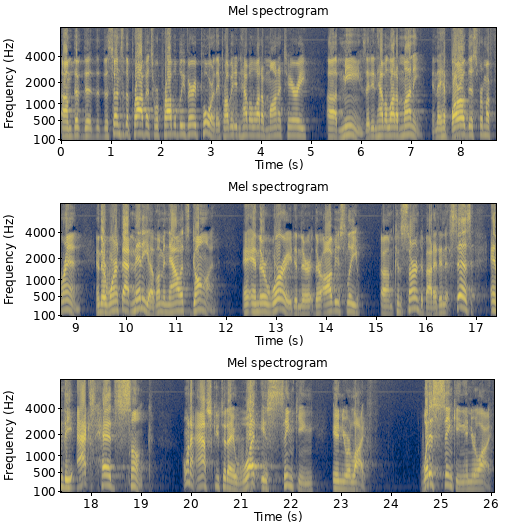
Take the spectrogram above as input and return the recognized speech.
Um, the, the, the, sons of the prophets were probably very poor. They probably didn't have a lot of monetary uh, means, they didn't have a lot of money. And they had borrowed this from a friend. And there weren't that many of them, and now it's gone. And, and they're worried, and they're, they're obviously um, concerned about it. And it says, and the axe head sunk. I want to ask you today what is sinking in your life? What is sinking in your life?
